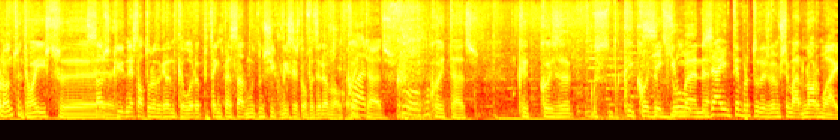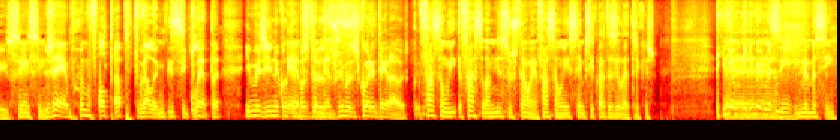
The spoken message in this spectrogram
Pronto, então é isto. Uh... Sabes que nesta altura de grande calor eu tenho pensado muito nos ciclistas que estão a fazer a volta. Claro. Coitados. Coitados. Que coisa, que coisa Se desumana. já em temperaturas, vamos chamar normais, sim, sim. já é uma volta a Portugal em bicicleta. Imagina com é temperaturas por cima dos 40 graus. Façam, façam, a minha sugestão é façam isso em bicicletas elétricas. E mesmo, é, e mesmo assim. E mesmo assim.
